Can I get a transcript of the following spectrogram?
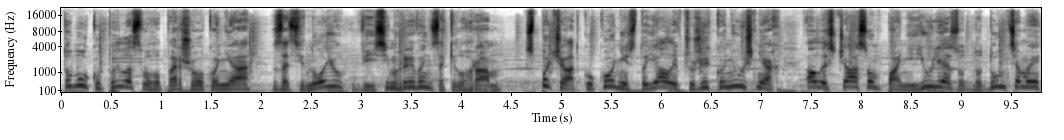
тому купила свого першого коня за ціною 8 гривень за кілограм. Спочатку коні стояли в чужих конюшнях, але з часом пані Юлія з однодумцями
